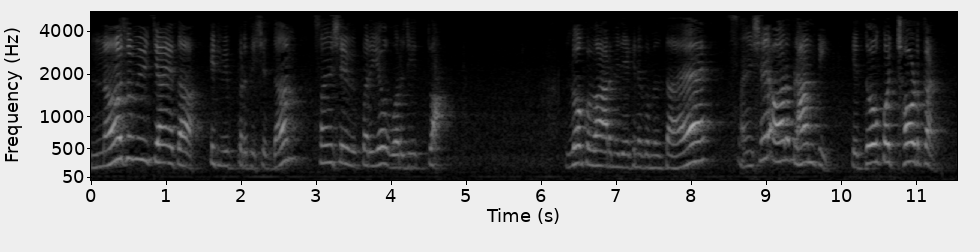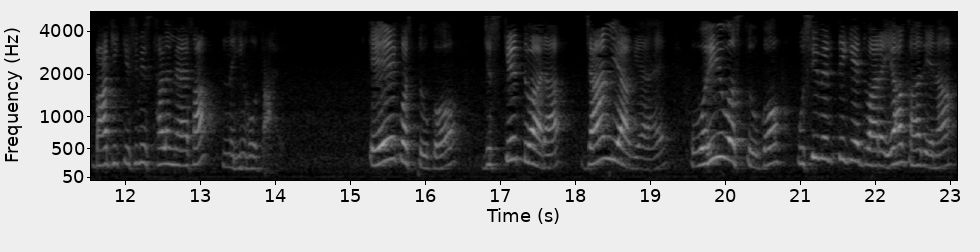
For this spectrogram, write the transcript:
न सुविज्ञाता विप्रतिषिद्धम, संशय विपर्य वर्जित्वा। लोक व्यवहार में देखने को मिलता है, संशय और भ्रांति। ये दो को छोड़कर बाकी किसी भी स्थल में ऐसा नहीं होता है। एक वस्तु को जिसके द्वारा जान लिया गया है, वही वस्तु को उसी व्यक्ति के द्वारा यह कह देना,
